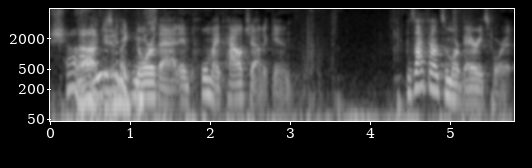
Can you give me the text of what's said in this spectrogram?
Shut up, I'm just dude. gonna Like, ignore that and pull my pouch out again, because I found some more berries for it.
